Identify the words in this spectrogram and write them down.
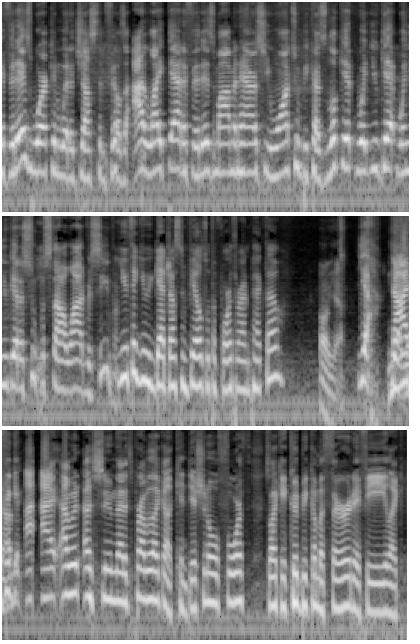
if it is working with a Justin Fields, I like that. If it is Marvin Harris, you want to because look at what you get when you get a superstar wide receiver. You think you could get Justin Fields with a fourth round pick though? Oh yeah. yeah. No, Yeah, I yeah, think I, I, I would assume that it's probably like a conditional fourth. So like it could become a third if he like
